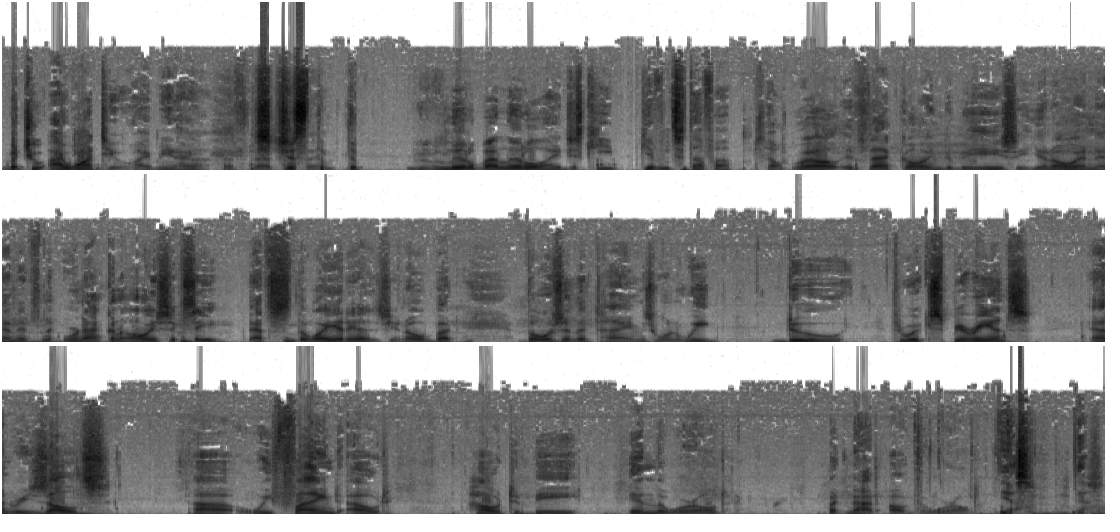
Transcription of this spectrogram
but you, I want to. I mean, Yeah, I that's- it's that's the just the, thing. the little by little, I just keep giving stuff up. So Well, it's not going to be easy, you know, and, and it's we're not going to always succeed. That's mm. the way it is, you know, but those are the times when we do, through experience and results, uh, we find out how to be in the world, but not of the world. yes, yes.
